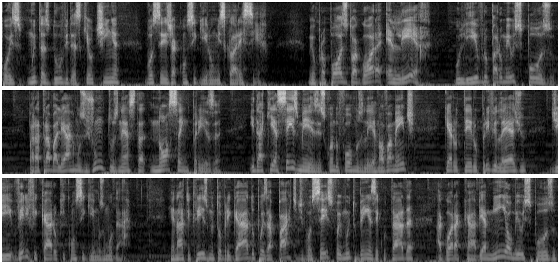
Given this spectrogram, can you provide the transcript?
pois muitas dúvidas que eu tinha vocês já conseguiram me esclarecer. Meu propósito agora é ler o livro para o meu esposo, para trabalharmos juntos nesta nossa empresa. E daqui a seis meses, quando formos ler novamente, quero ter o privilégio de verificar o que conseguimos mudar. Renato e Cris, muito obrigado, pois a parte de vocês foi muito bem executada. Agora cabe a mim e ao meu esposo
